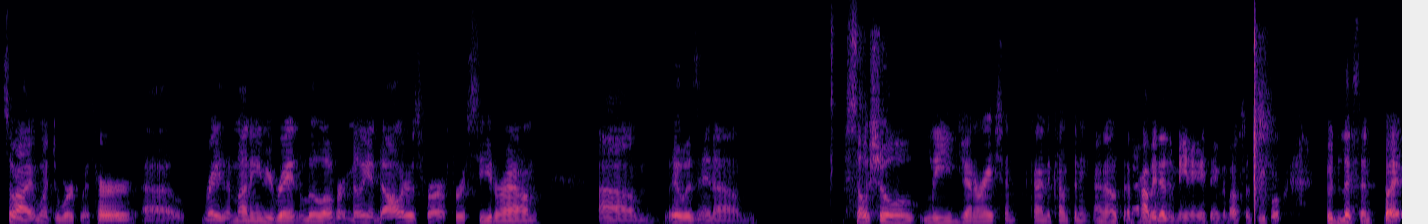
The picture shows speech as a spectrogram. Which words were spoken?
So I went to work with her, uh, raising money. We raised a little over a million dollars for our first seed round. Um, it was in um, social lead generation kind of company. I know that probably doesn't mean anything to most of the people who'd listen, but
